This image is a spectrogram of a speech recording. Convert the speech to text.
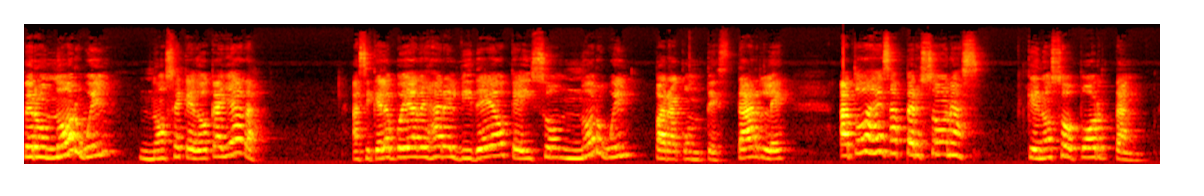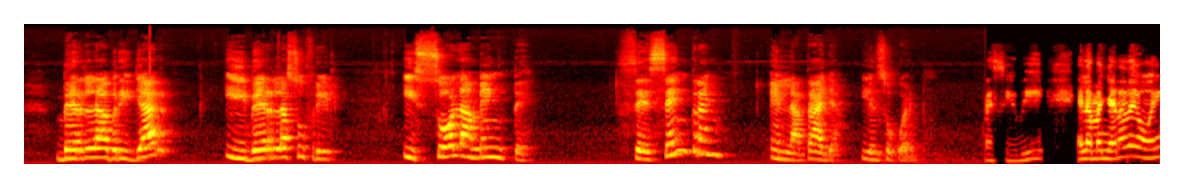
Pero Norwell no se quedó callada. Así que les voy a dejar el video que hizo Norwell para contestarle a todas esas personas que no soportan verla brillar y verla sufrir y solamente se centran en la talla y en su cuerpo. Recibí en la mañana de hoy,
